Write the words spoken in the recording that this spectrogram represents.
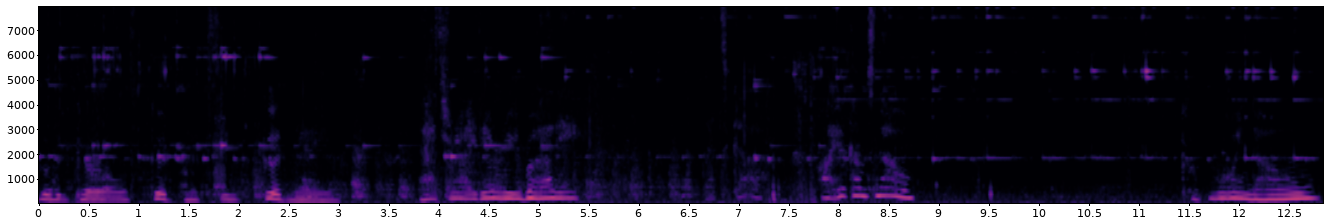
Good girls. Good Pixie. Good name. That's right, everybody. Let's go. Oh, here comes Gnome. Good boy, Gnome.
